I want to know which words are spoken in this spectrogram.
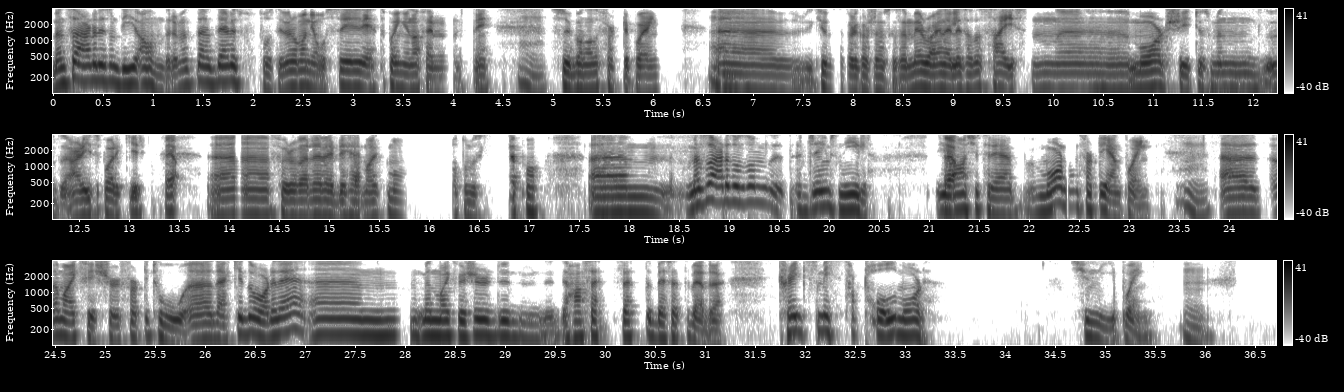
Men så er det liksom de andre men det, det er litt positive. Romagnosi ett poeng unna 50. Mm. Subhaan hadde 40 poeng. Uh, kunne selvfølgelig kanskje ønska seg mer. Ryan Ellis hadde 16 uh, mål, skyter jo som en elg sparker. Ja. Uh, for å være veldig Hedmark måte å beskrive på. Um, men så er det sånn som James Neal. Ja, 23 mål, men 41 poeng. Mm. det er Mike Fisher, 42. det er ikke dårlig, det. men Mike Fisher du, du, har sett, sett, sett det bedre. Craig Smith har 12 mål. 29 poeng. Mm.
